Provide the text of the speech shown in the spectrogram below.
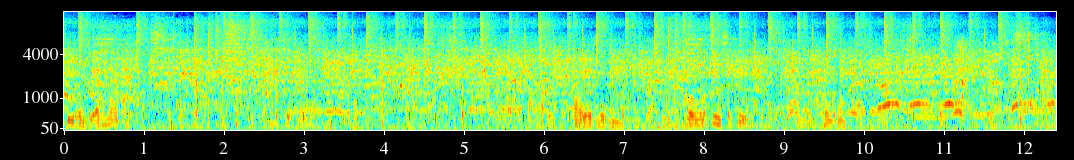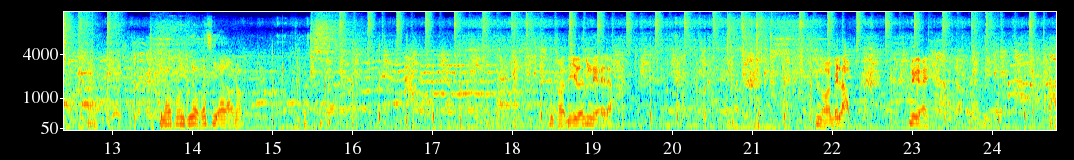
ที่ตรงเชียงหน้าพอจะถึงโค้ง Walking Street ข้งหน้าอ่ แล้วท่องเที่ยวก็เชียร์เราเนาะตอนนี้เริ่มเหนื่อยแล้ว นอนไม่หลับ เหนื่อยไป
